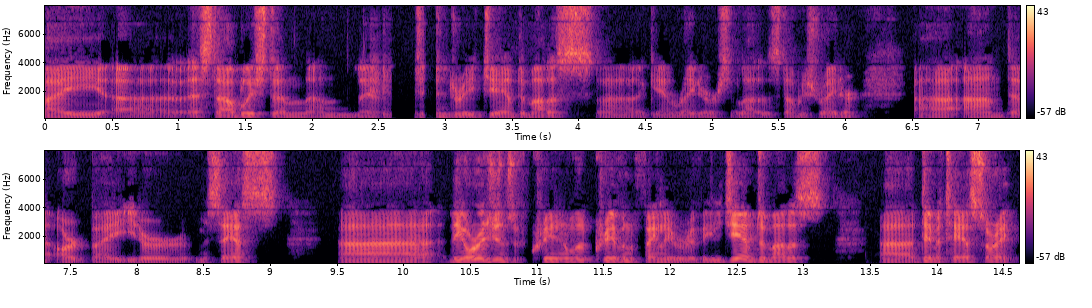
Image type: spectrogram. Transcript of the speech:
by uh, established and, and legendary J.M. DeMatteis, uh, again, writer, established writer, uh, and uh, art by Eder Messias. Uh, the origins of Craven, Kraven finally revealed. J.M. DeMatteis, uh, DeMatteis, sorry,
